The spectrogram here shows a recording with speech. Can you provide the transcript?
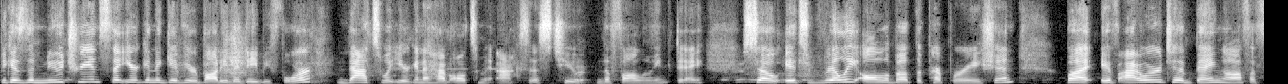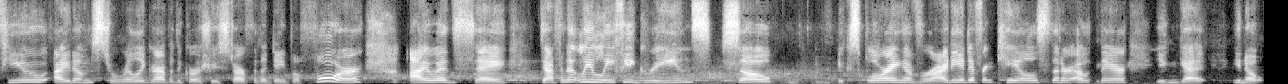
because the nutrients that you're going to give your body the day before, that's what you're going to have ultimate access to Right. the following day. So it's really all about the preparation. But if I were to bang off a few items to really grab at the grocery store for the day before, I would say definitely leafy greens. So exploring a variety of different kales that are out there. You can get, you know,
